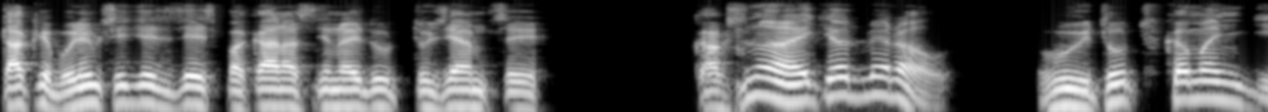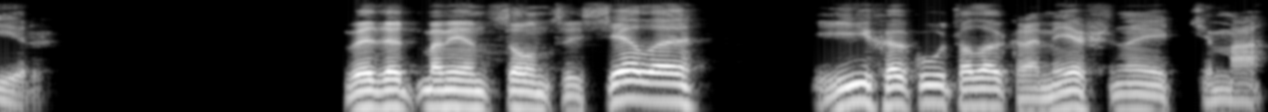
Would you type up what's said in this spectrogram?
так и будем сидеть здесь, пока нас не найдут туземцы. Как знаете, адмирал, вы тут командир. В этот момент солнце село, и их окутала кромешная тьма.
